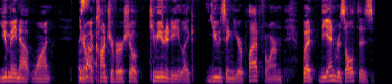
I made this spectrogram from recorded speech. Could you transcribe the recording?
you may not want you know a controversial community like using your platform, but the end result is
